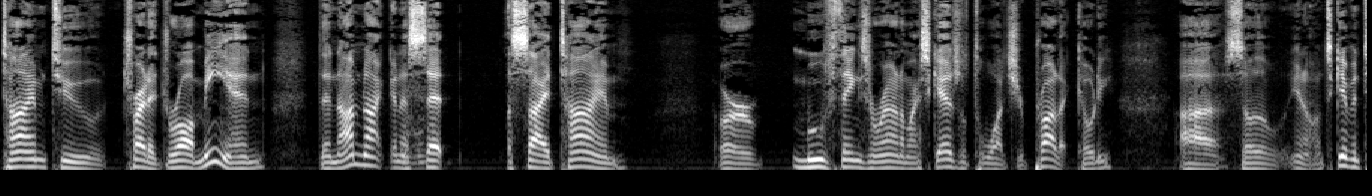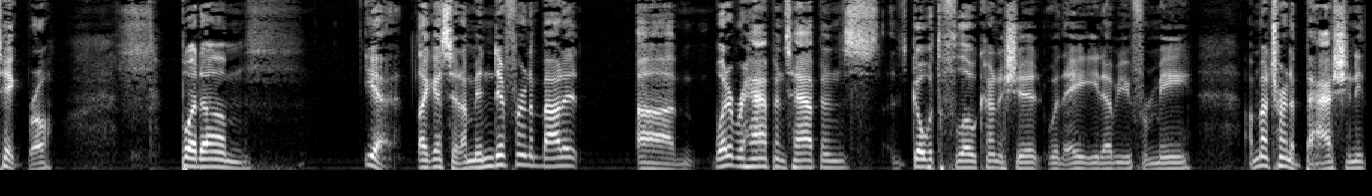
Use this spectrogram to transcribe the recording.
time to try to draw me in, then I'm not gonna mm-hmm. set aside time or move things around in my schedule to watch your product, Cody. Uh, so you know, it's give and take, bro. But um, yeah, like I said, I'm indifferent about it. Um, whatever happens, happens. go with the flow, kind of shit with AEW for me. I'm not trying to bash any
